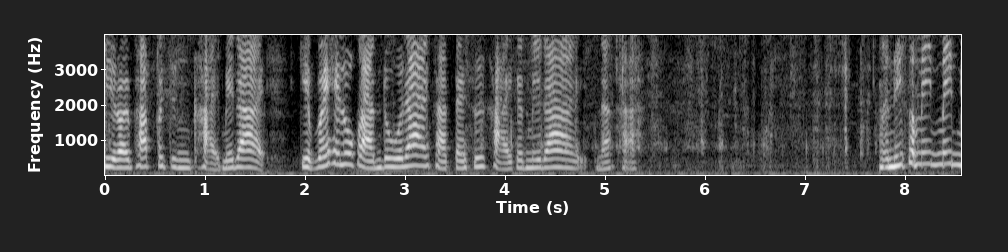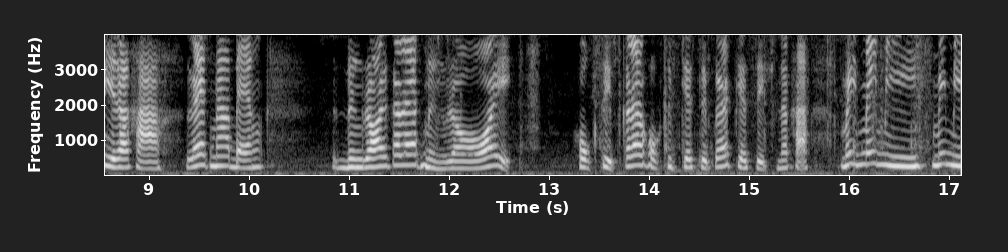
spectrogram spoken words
มีรอยพับก็จึงขายไม่ได้ เก็บไว้ให้ลูกหลานดูได้ค่ะ แต่ซื้อขายกันไม่ได้นะคะ อันนี้ก็ไม่ไม่มีราคาแลกหน้าแบงค์หนึ่งร้อยก็แลกหนึ่งร้อยหกสิบก็แลกหกสิบเจ็ดสิบก็แลกเจ็ดสิบนะคะ ไม่ไม่มีไม่มี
